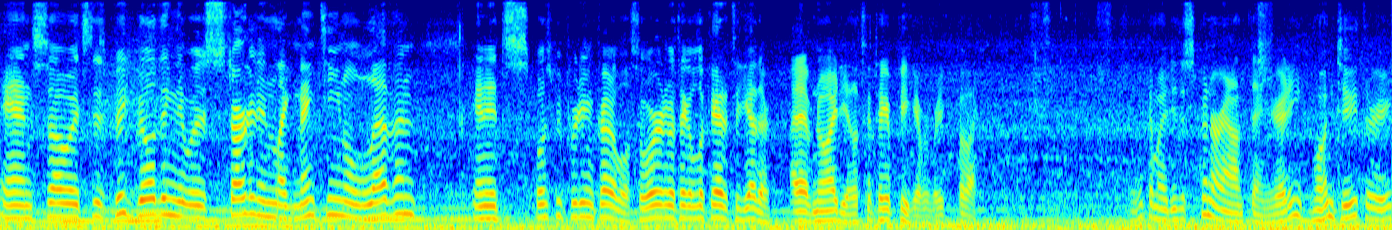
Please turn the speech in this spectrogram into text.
And so it's this big building that was started in like 1911, and it's supposed to be pretty incredible. So we're gonna go take a look at it together. I have no idea. Let's go take a peek, everybody. Bye-bye. I think I'm gonna do the spin around thing. You ready? One, two, three.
